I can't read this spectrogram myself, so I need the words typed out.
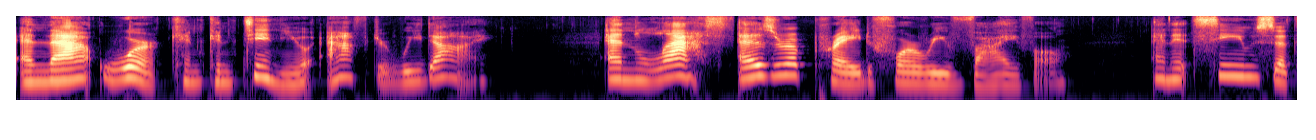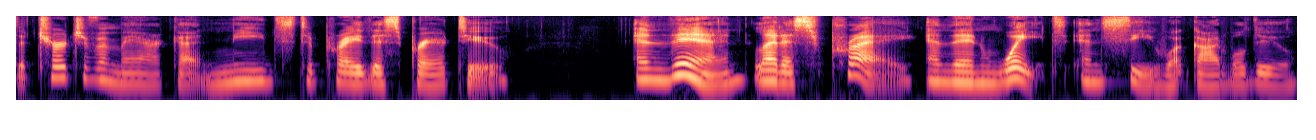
and that work can continue after we die. And last, Ezra prayed for revival. And it seems that the Church of America needs to pray this prayer too. And then let us pray and then wait and see what God will do.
